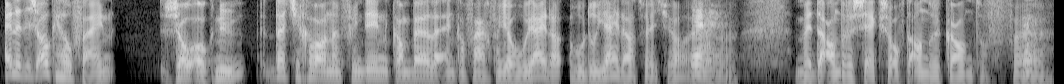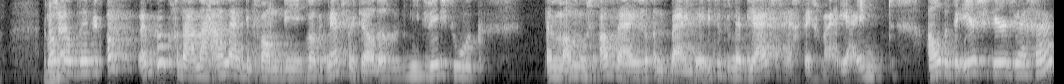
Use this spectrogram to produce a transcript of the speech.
En het is ook heel fijn, zo ook nu, dat je gewoon een vriendin kan bellen en kan vragen van... joh, hoe, jij dat, hoe doe jij dat, weet je wel? Ja. Met de andere seksen of de andere kant. Of, Ja. Want zijn- dat heb ik, ook, heb ik ook gedaan naar aanleiding van die, wat ik net vertelde. Dat ik niet wist hoe ik een man moest afwijzen bij een date. En toen heb jij gezegd tegen mij... Ja, je moet altijd de eerste keer zeggen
